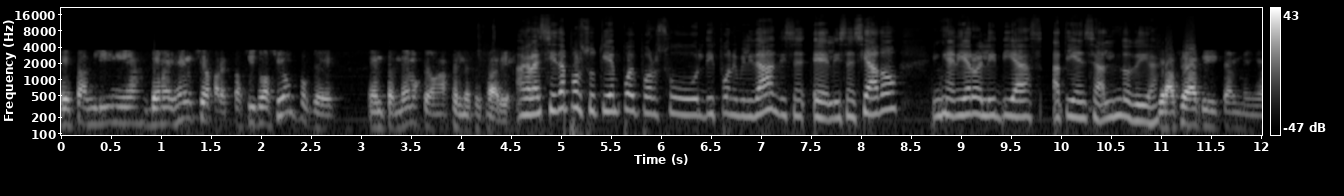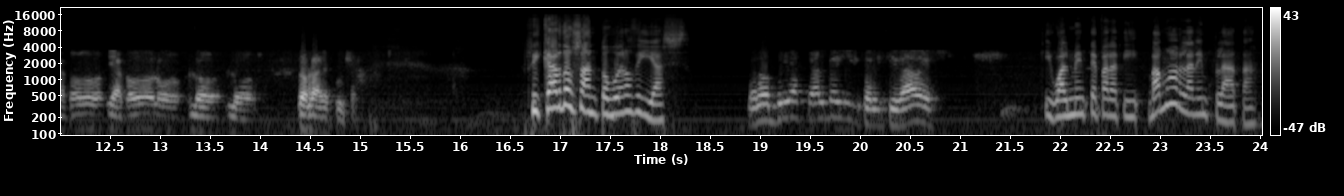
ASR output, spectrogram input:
estas líneas de emergencia para esta situación porque entendemos que van a ser necesarias. Agradecida por su tiempo y por su disponibilidad, eh, licenciado ingeniero Elit Díaz Atienza. Lindo día. Gracias a ti, Carmen, y a todos y a todos los, los, los, los radioescuchas. Ricardo Santos, buenos días. Buenos días, Carmen, y felicidades. Igualmente para ti. Vamos a hablar en plata.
